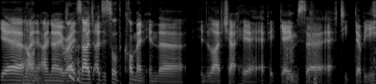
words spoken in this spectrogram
yeah, I, I, know, right? so I, I, just saw the comment in the in the live chat here, Epic Games uh, FTW.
